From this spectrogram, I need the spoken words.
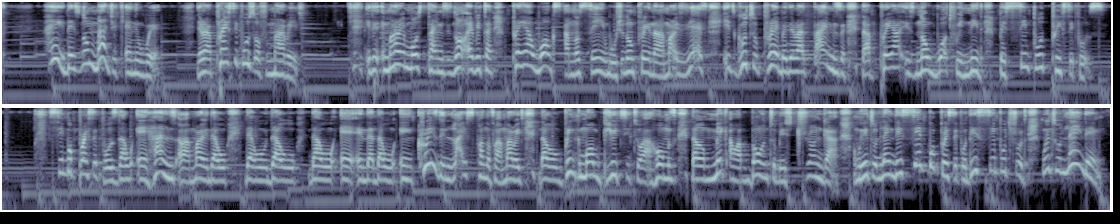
Hey, there's no magic anywhere. There are principles of marriage. It is marriage most times, it's not every time. Prayer works. I'm not saying we shouldn't pray in our marriage. Yes, it's good to pray, but there are times that prayer is not what we need, but simple principles simple principles that will enhance our marriage that will that will that will that will uh, and that, that will increase the lifespan of our marriage that will bring more beauty to our homes that will make our bond to be stronger. And we need to learn this simple principle this simple truth we need to learn them.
